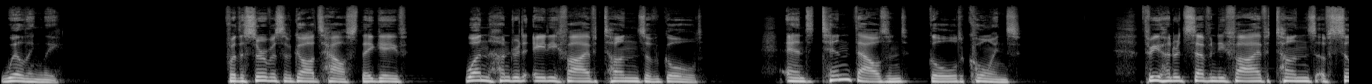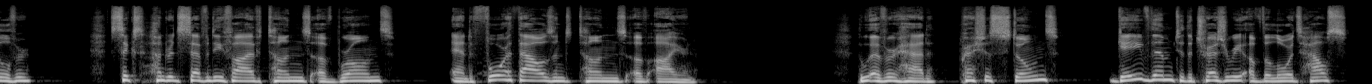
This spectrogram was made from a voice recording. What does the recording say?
willingly. For the service of God's house, they gave 185 tons of gold and 10,000 gold coins, 375 tons of silver, 675 tons of bronze, and 4,000 tons of iron. Whoever had precious stones gave them to the treasury of the Lord's house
